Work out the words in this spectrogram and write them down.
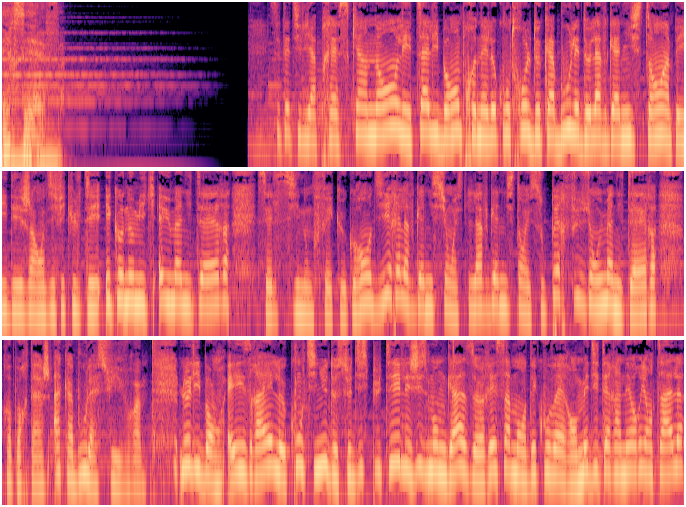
RCF. C'était il y a presque un an, les talibans prenaient le contrôle de Kaboul et de l'Afghanistan, un pays déjà en difficulté économique et humanitaire. Celles-ci n'ont fait que grandir et l'Afghanistan est sous perfusion humanitaire. Reportage à Kaboul à suivre. Le Liban et Israël continuent de se disputer les gisements de gaz récemment découverts en Méditerranée orientale.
